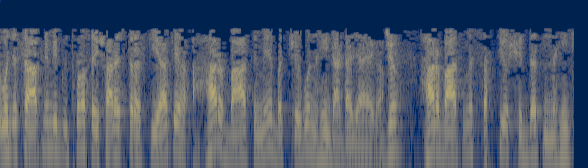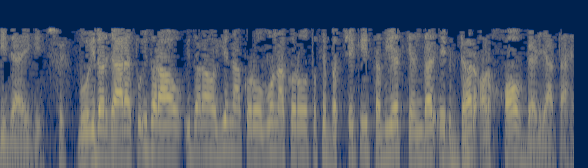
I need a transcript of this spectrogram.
وہ جیسے آپ نے بھی تھوڑا سا اشارہ اس طرف کیا کہ ہر بات میں بچے کو نہیں ڈانٹا جائے گا۔ جو ہر بات میں سختی اور شدت نہیں کی جائے گی۔ وہ ادھر جا رہا ہے تو ادھر آؤ ادھر آؤ یہ نہ کرو وہ نہ کرو تو پھر بچے کی طبیعت کے اندر ایک ڈر اور خوف بیٹھ جاتا ہے۔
